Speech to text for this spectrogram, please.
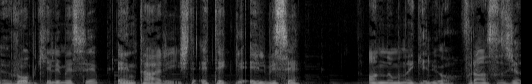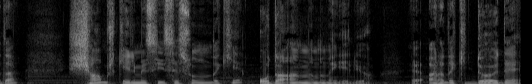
E, rob kelimesi entari işte etekli elbise anlamına geliyor Fransızca'da. Chambre kelimesi ise sonundaki oda anlamına geliyor. E, aradaki dö de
